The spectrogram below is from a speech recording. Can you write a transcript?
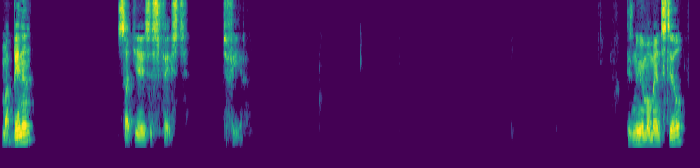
Maar binnen zat Jezus feest te vieren. Het is nu een moment stil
